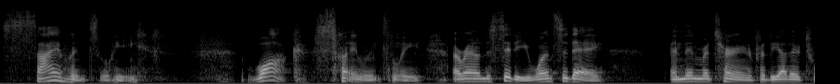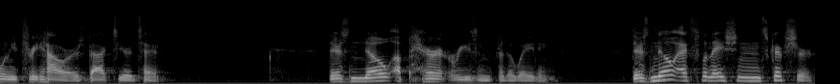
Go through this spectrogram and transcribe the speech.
silently, walk silently around a city once a day, and then return for the other 23 hours back to your tent? There's no apparent reason for the waiting. There's no explanation in Scripture.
